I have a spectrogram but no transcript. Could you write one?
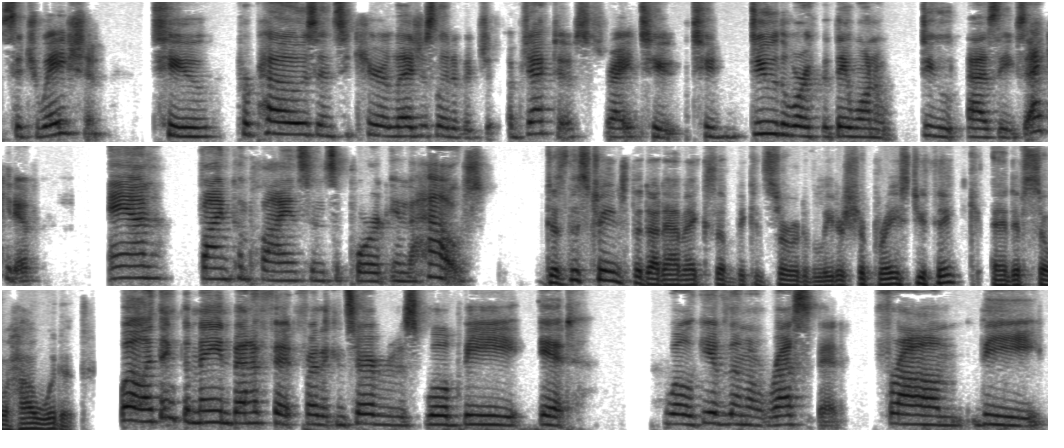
situation to propose and secure legislative ob- objectives, right? To, to do the work that they want to do as the executive and find compliance and support in the House. Does this change the dynamics of the conservative leadership race, do you think? And if so, how would it? Well, I think the main benefit for the conservatives will be it will give them a respite from the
